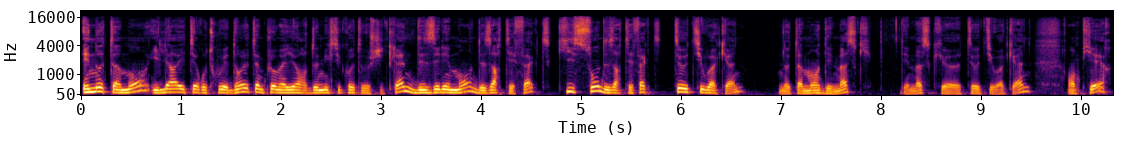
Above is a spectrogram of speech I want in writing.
Et notamment, il a été retrouvé dans le Templo Mayor de Mexico-Tenochtitlan des éléments, des artefacts qui sont des artefacts Teotihuacan, notamment des masques, des masques euh, Teotihuacan en pierre,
